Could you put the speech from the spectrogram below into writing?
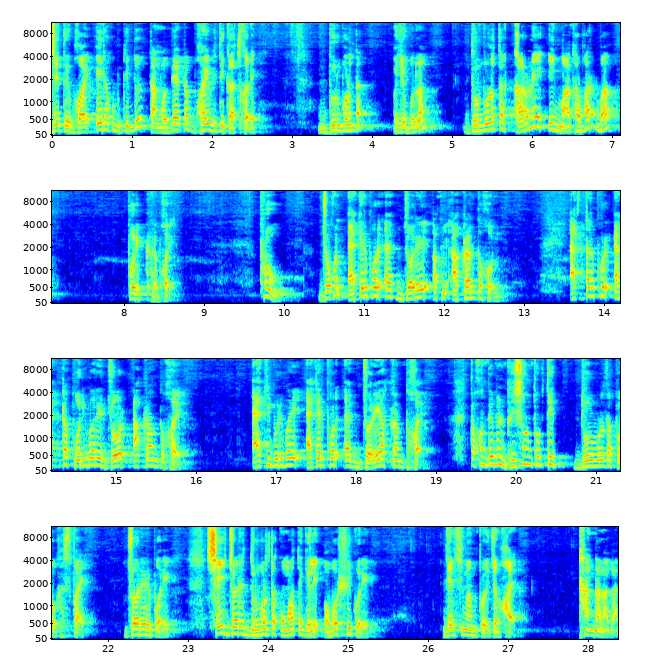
যেতে ভয়, এরকম কিন্তু তার মধ্যে একটা ভয়ভীতি কাজ করে। দুর্বলতা, ওই যে বললাম, দুর্বলতার কারণে এই মাথা ভার বা পরীক্ষার ভয়। ফ্লু যখন একের পর এক জ্বরে আপনি আক্রান্ত হন, একটার পর একটা পরিবারে জ্বর আক্রান্ত হয়, একই পরিবারে একের পর এক জ্বরে আক্রান্ত হয়, তখন দেখবেন ভীষণ প্রকৃতির দুর্বলতা প্রকাশ পায় জ্বরের পরে। সেই জ্বরের দুর্বলতা কমাতে গেলে অবশ্যই করে জেলসিমাম প্রয়োজন হয়। ঠান্ডা লাগা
